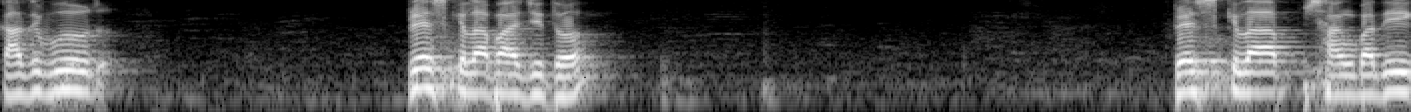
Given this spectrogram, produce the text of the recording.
কাজীপুর প্রেস ক্লাব আয়োজিত। প্রেস ক্লাব সাংবাদিক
